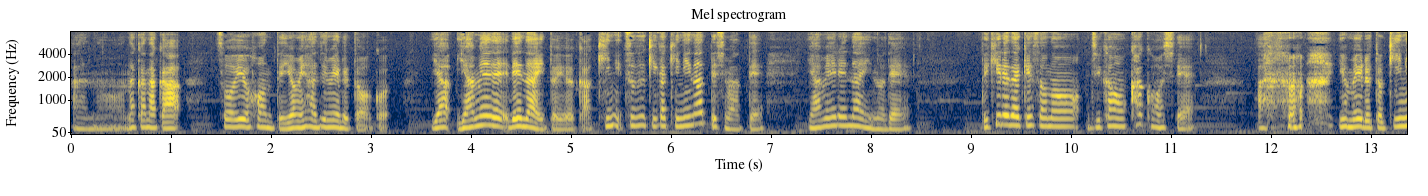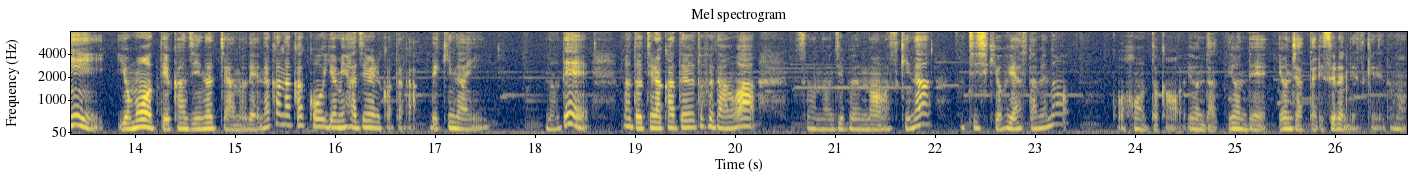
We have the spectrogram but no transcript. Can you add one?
あのなかなかそういう本って読み始めるとこうややめれないというか気に続きが気になってしまってやめれないのでできるだけその時間を確保してあの 読める時に読もうっていう感じになっちゃうのでなかなかこう読み始めることができないので、まあ、どちらかというと普段はその自分の好きな知識を増やすためのこう本とかを読んだ読んで読んじゃったりするんですけれども、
